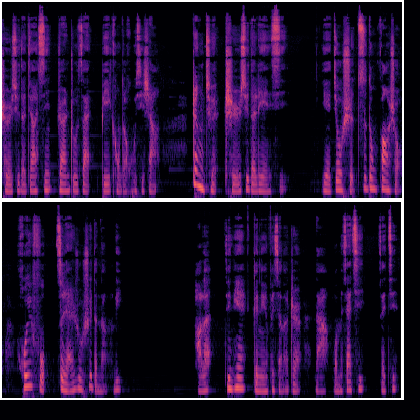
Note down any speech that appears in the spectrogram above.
持续的将心专注在鼻孔的呼吸上，正确持续的练习，也就是自动放手，恢复。自然入睡的能力。好了，今天跟您分享到这儿，那我们下期再见。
